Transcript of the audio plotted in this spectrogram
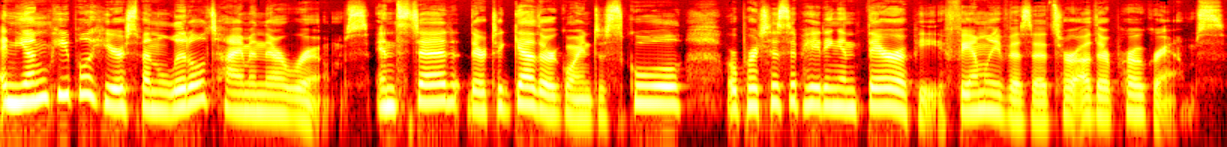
and young people here spend little time in their rooms. Instead, they're together going to school or participating in therapy, family visits, or other programs.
